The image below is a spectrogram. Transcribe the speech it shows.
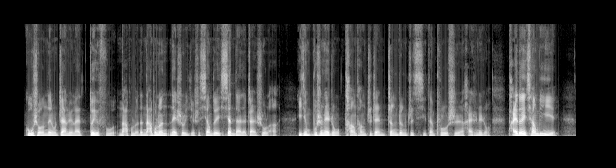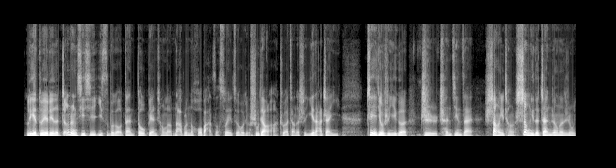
固守的那种战略来对付拿破仑，但拿破仑那时候已经是相对现代的战术了啊，已经不是那种堂堂之阵、正正之旗。但普鲁士人还是那种排队枪毙、列队列得整整齐齐、一丝不苟，但都变成了拿破仑的活靶子，所以最后就输掉了啊！主要讲的是耶拿战役，这就是一个只沉浸在。上一场胜利的战争的这种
